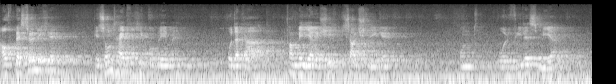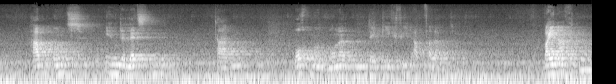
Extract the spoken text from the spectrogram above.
auch persönliche gesundheitliche Probleme oder gar familiäre Schicksalsschläge und wohl vieles mehr haben uns in den letzten Tagen, Wochen und Monaten, denke ich, viel abverlangt. Weihnachten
